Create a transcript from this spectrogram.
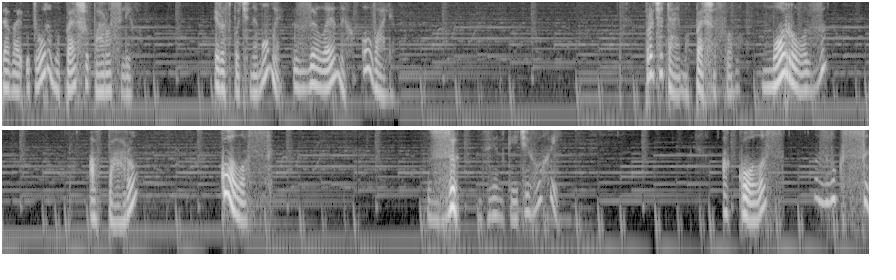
Давай утворимо першу пару слів. І розпочнемо ми з зелених овалів. Прочитаємо перше слово мороз, а в пару колос. З дзвінкий чи глухий. А колос звук С.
